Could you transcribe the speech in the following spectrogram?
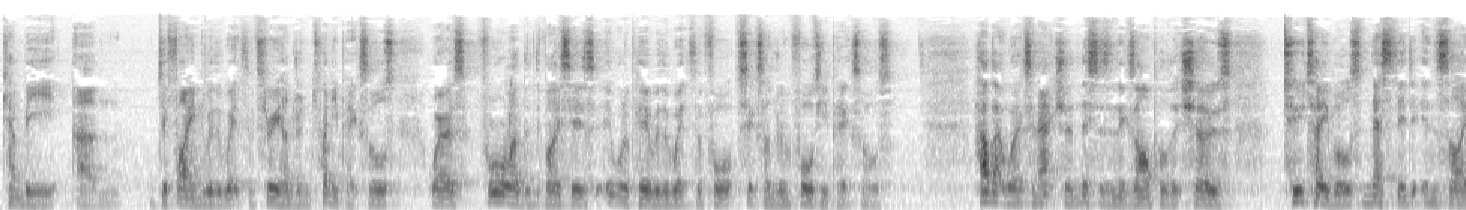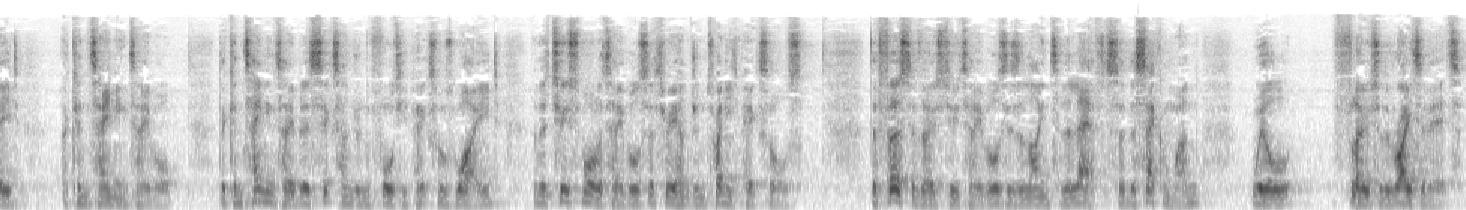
can be um, defined with a width of 320 pixels whereas for all other devices it will appear with a width of 640 pixels. How that works in action, this is an example that shows two tables nested inside a containing table. The containing table is 640 pixels wide and the two smaller tables are 320 pixels. The first of those two tables is aligned to the left, so the second one will flow to the right of it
